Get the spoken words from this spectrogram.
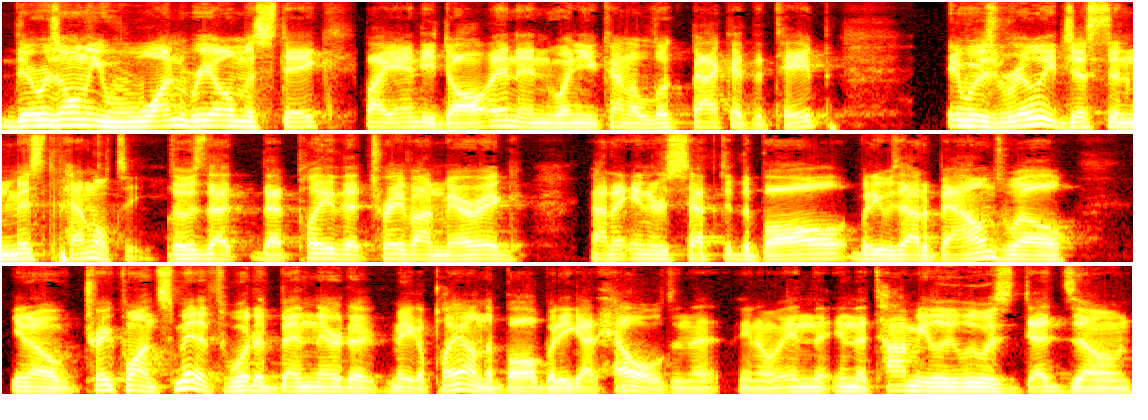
There was only one real mistake by Andy Dalton. And when you kind of look back at the tape, it was really just a missed penalty. Those that that play that Trevon Moehrig kind of intercepted the ball, but he was out of bounds. Well, you know, Tre'Quan Smith would have been there to make a play on the ball, but he got held in the, you know, in the in the Tommy Lee Lewis dead zone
